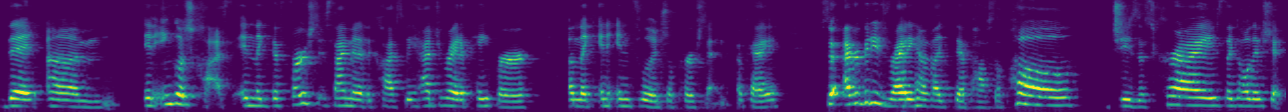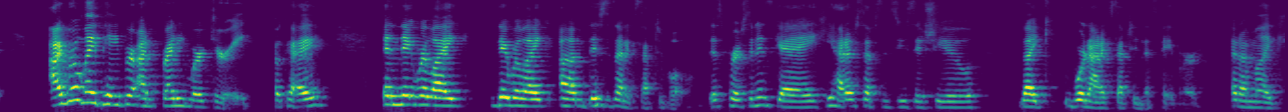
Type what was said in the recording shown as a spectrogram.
that um in English class. In like the first assignment of the class, we had to write a paper on like an influential person. Okay. So everybody's writing on like the Apostle Paul, Jesus Christ, like all this shit. I wrote my paper on Freddie Mercury. Okay. And they were like, they were like, um, this is unacceptable. This person is gay. He had a substance use issue. like we're not accepting this paper. And I'm like,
